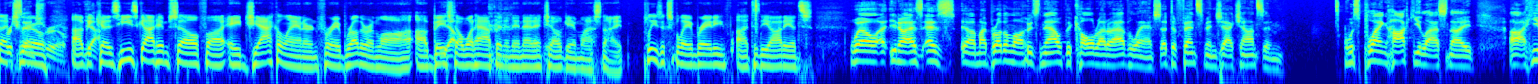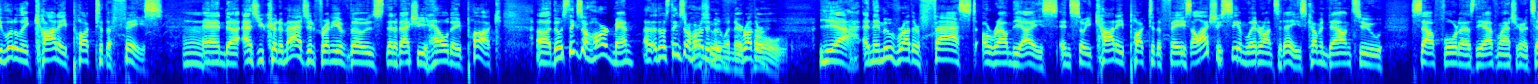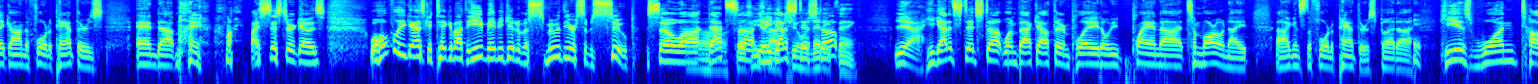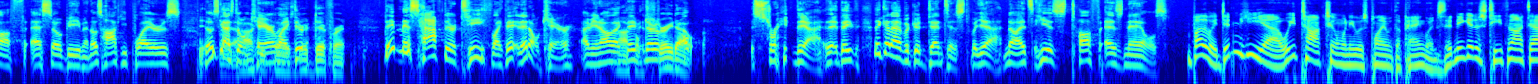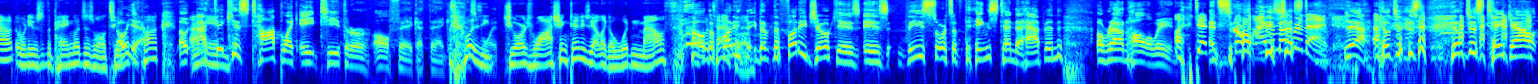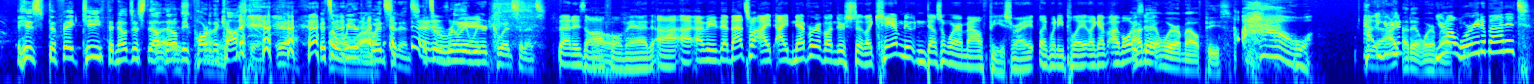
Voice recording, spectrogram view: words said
100% true, Uh, Yeah. because he's got himself uh, a jack o' lantern for a brother in law uh, based Yep. on what happened in an NHL game last night. Please explain, Brady, uh, to the audience. Well, uh, you know, as as uh, my brother-in-law, who's now with the Colorado Avalanche, a defenseman, Jack Johnson, was playing hockey last night. Uh, he literally caught a puck to the face, and uh, as you could imagine, for any of those that have actually held a puck, uh, those things are hard, man. Uh, those things are hard to move when they're rather. cold. Yeah, and they move rather fast around the ice. And so he caught a puck to the face. I'll actually see him later on today. He's coming down to South Florida as the Avalanche are going to take on the Florida Panthers. And uh, my, my my sister goes, "Well, hopefully you guys can take him out to eat. Maybe get him a smoothie or some soup." So uh, Oh, that's uh, you know he not got chewing stitched up. Anything. Yeah, he got it stitched up, went back out there and played. He'll be playing uh, tomorrow night uh, against the Florida Panthers. But uh, he is one tough SOB, man. Those hockey players, those guys Yeah, don't care. players, Like they're, they're different. they miss half their teeth. Like they, they don't care. I mean, you know, like Knock they 'em they're straight out. oh, straight. Yeah, they they, they got to have a good dentist. But yeah, no, it's he is tough as nails. By the way, didn't he? Uh, we talked to him when he was playing with the Penguins. Didn't he get his teeth knocked out when he was with the Penguins as well too? Oh yeah, puck. Oh, I, mean, think his top like eight teeth are all fake. I think. at What this he? George Washington? He's got like a wooden mouth. Well, the funny the, the funny joke is is these sorts of things tend to happen around Halloween. I did- and so I remember just- that. Yeah, he'll just he'll just take out his the fake teeth, and they'll just that'll, That that'll be is part of the costume. Yeah, it's a Oh, weird wow. coincidence. It's a really weird. weird coincidence. That is awful, Oh. man. Uh, I, I mean, that, that's why I I never have understood. Like Cam Newton doesn't wear a mouthpiece, right? Like when he played. Like I've I've always I didn't wear a mouthpiece. how. How, Yeah, you're, I- I didn't wear a You're not worried about it?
